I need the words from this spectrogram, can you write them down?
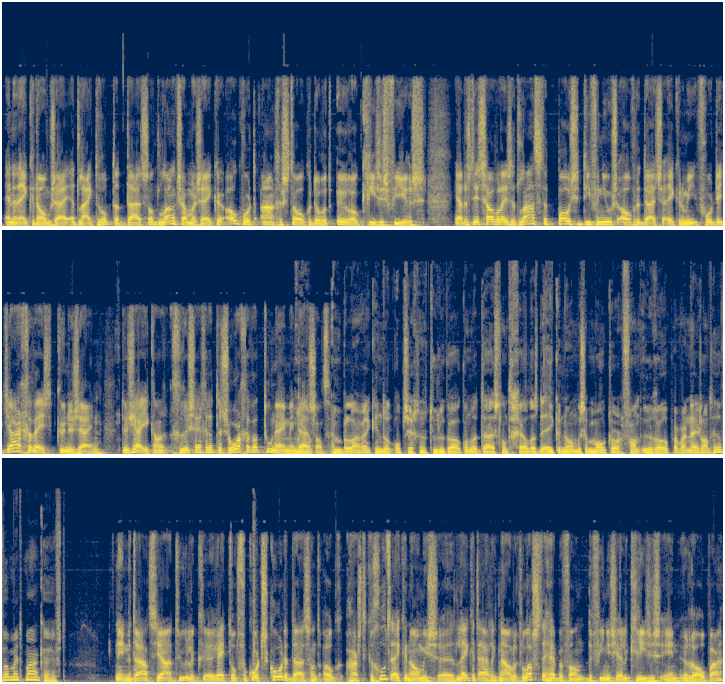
En een econoom zei, het lijkt erop dat Duitsland langzaam maar zeker... ook wordt aangestoken door het eurocrisisvirus. Ja, dus dit zou wel eens het laatste positieve nieuws... over de Duitse economie voor dit jaar geweest kunnen zijn. Dus ja, je kan gerust zeggen dat de zorgen wat toenemen in ja, Duitsland. En belangrijk in dat opzicht natuurlijk ook... omdat Duitsland geldt als de economische motor van Europa... waar Nederland heel veel mee te maken heeft. Nee, inderdaad, ja, natuurlijk. Uh, tot voor kort scoorde Duitsland ook hartstikke goed economisch. Uh, leek het eigenlijk nauwelijks last te hebben van de financiële crisis in Europa.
